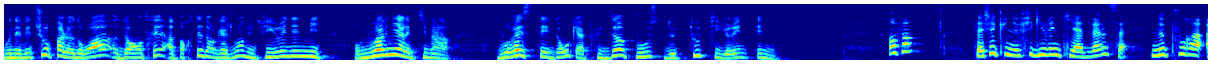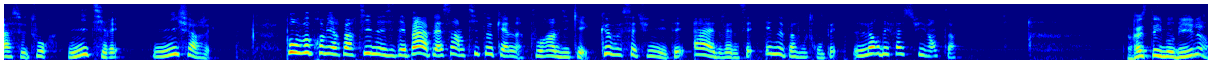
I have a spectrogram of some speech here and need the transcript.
Vous n'avez toujours pas le droit de rentrer à portée d'engagement d'une figurine ennemie. On vous voit venir les petits malins. Vous restez donc à plus d'un pouce de toute figurine ennemie. Enfin, sachez qu'une figurine qui advance ne pourra à ce tour ni tirer, ni charger. Pour vos premières parties, n'hésitez pas à placer un petit token pour indiquer que cette unité a advancé et ne pas vous tromper lors des phases suivantes. Rester immobile,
